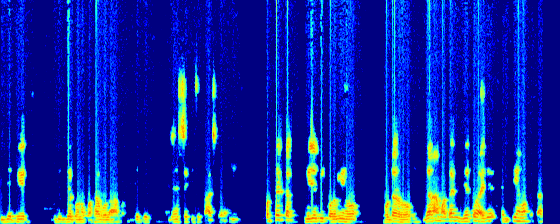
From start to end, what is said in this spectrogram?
বিজেপির বিরুদ্ধে কোনো কথা বলা বা বিজেপির এগেনস্টে কিছু কাজ করা। প্রত্যেকটা বিজেপি কর্মী হোক ভোটার হোক যারা আমার কাছে যেত হয় যে এমপি আমাকে তার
